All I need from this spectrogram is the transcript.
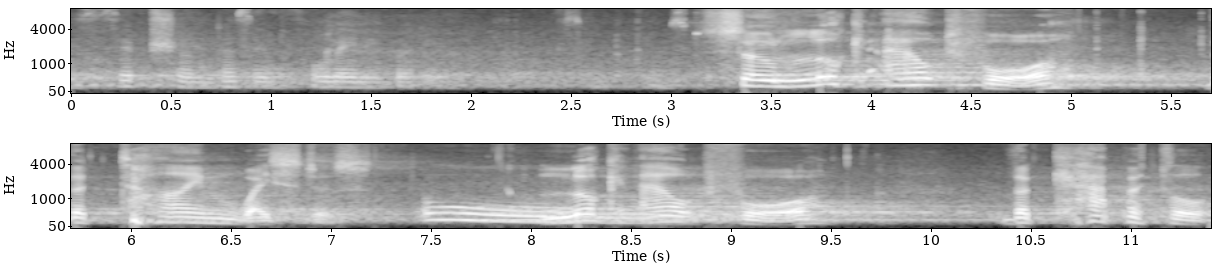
Deception doesn't fool anybody. So look out for the time wasters. Look out for the capital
